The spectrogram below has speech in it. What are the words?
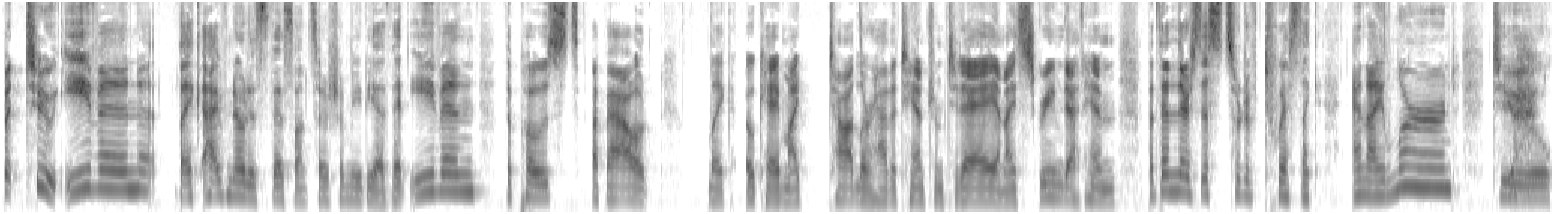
but two, even like I've noticed this on social media that even the posts about like, okay, my toddler had a tantrum today and I screamed at him, but then there's this sort of twist like and I learned to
